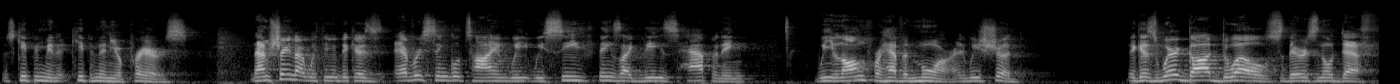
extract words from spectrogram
Just keep him, in, keep him in your prayers. Now, I'm sharing that with you because every single time we, we see things like these happening, we long for heaven more, and we should. Because where God dwells, there is no death.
